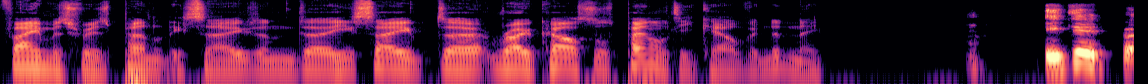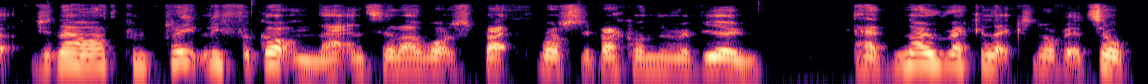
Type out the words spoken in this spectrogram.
famous for his penalty saves, and uh, he saved uh, Rocastle's penalty, Kelvin, didn't he? He did, but you know, I'd completely forgotten that until I watched back watched it back on the review. Had no recollection of it at all.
